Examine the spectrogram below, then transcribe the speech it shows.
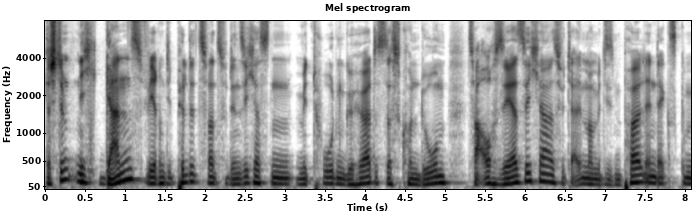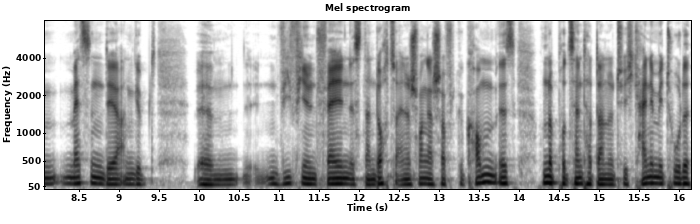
Das stimmt nicht ganz. Während die Pille zwar zu den sichersten Methoden gehört, ist das Kondom zwar auch sehr sicher. Es wird ja immer mit diesem Pearl-Index gemessen, der angibt, ähm, in wie vielen Fällen es dann doch zu einer Schwangerschaft gekommen ist. 100% hat da natürlich keine Methode.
